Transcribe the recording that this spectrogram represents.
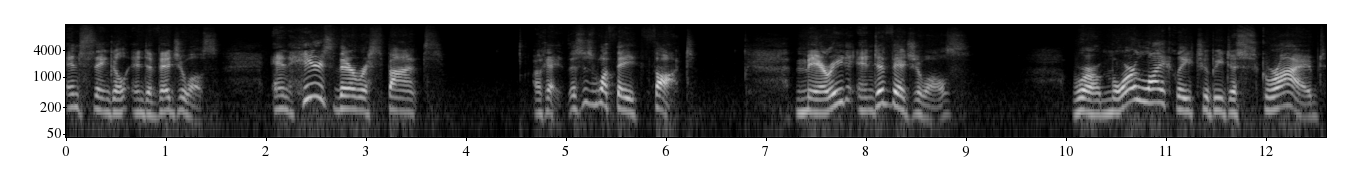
and single individuals. And here's their response. Okay, this is what they thought. Married individuals were more likely to be described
